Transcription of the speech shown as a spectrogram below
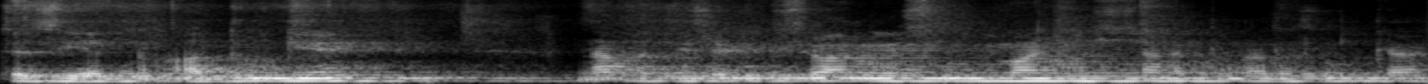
to jest jedno, a drugie, nawet jeżeli przełamiesz minimalnie ścianę po narożnikach,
